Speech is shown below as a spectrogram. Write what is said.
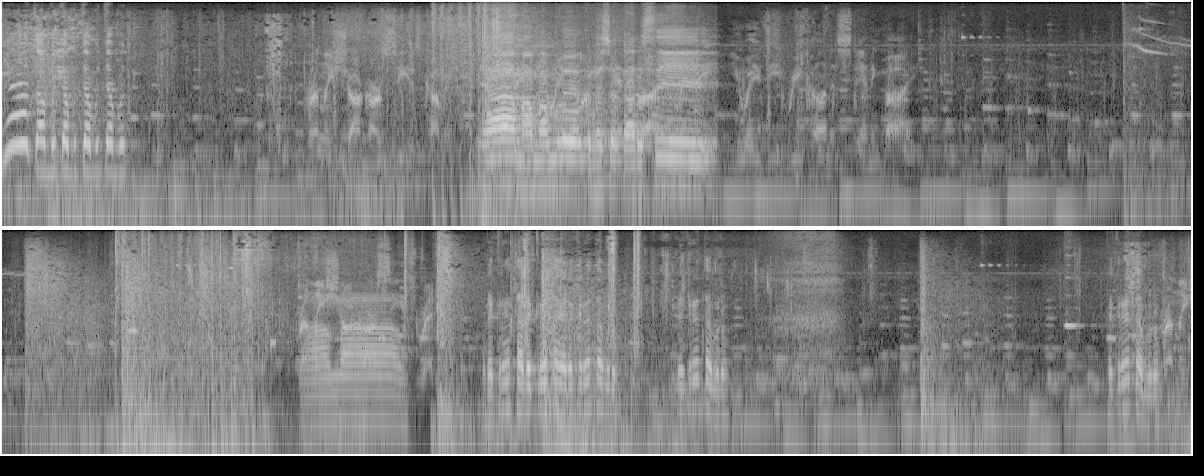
Ya, cabut, cabut, cabut, cabut. Ya, mamam lu kena shock RC. Mamam. Ada kereta, ada kereta, ada kereta, bro. Ada kereta, bro. Ada kereta, bro. Coming.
